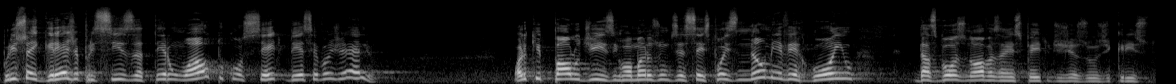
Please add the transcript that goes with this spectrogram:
Por isso a igreja precisa ter um alto conceito desse Evangelho. Olha o que Paulo diz em Romanos 1,16: Pois não me envergonho das boas novas a respeito de Jesus, de Cristo,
